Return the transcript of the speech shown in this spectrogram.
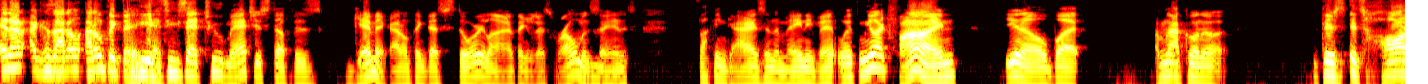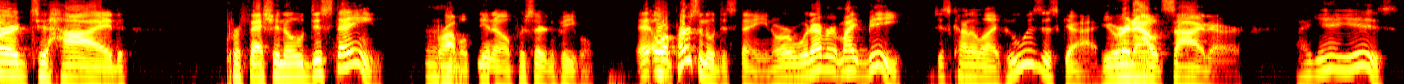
And I because I don't I don't think that he has he's had two matches stuff is gimmick. I don't think that's storyline. I think it's just Roman Mhm. saying this fucking guys in the main event with me. Like, fine, you know, but I'm not gonna there's it's hard to hide professional disdain, Mhm. probably, you know, for certain people. Eh, Or personal disdain or whatever it might be. Just kind of like, who is this guy? You're an outsider. Like, yeah, he is.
